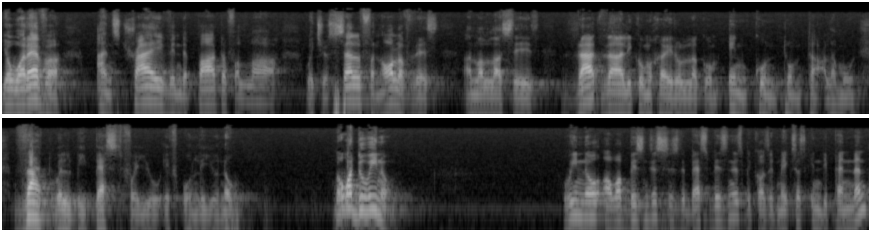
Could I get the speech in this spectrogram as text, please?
your whatever, and strive in the path of Allah with yourself and all of this. And Allah says, that dhalikum khairul lakum in kuntum ta'lamun. That will be best for you if only you know. But what do we know? We know our business is the best business because it makes us independent.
